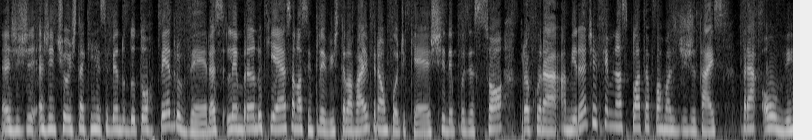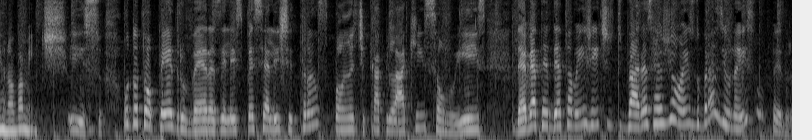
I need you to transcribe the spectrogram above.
A gente, a gente hoje está aqui recebendo o doutor Pedro Veras. Lembrando que essa nossa entrevista ela vai virar um podcast. Depois é só procurar a Mirante FM nas plataformas digitais para ouvir novamente. Isso. O doutor Pedro Veras, ele é especialista em transplante capilar aqui em São Luís. Deve atender também gente gente de várias regiões do Brasil, não é isso, Pedro?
